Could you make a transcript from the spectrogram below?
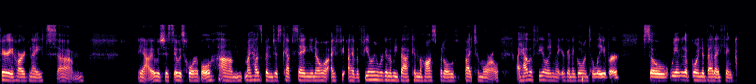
very hard night. Um yeah it was just it was horrible um my husband just kept saying you know i, f- I have a feeling we're going to be back in the hospital by tomorrow i have a feeling that you're going to go into labor so we ended up going to bed i think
